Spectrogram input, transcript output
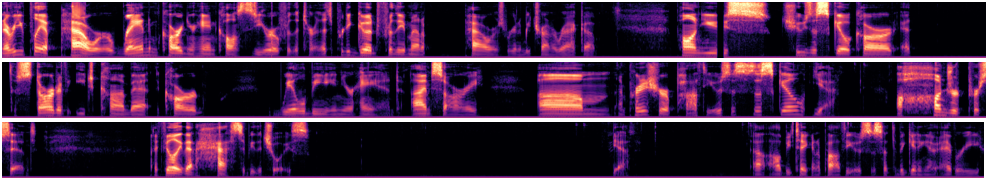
Whenever you play a power, a random card in your hand costs zero for the turn. That's pretty good for the amount of powers we're going to be trying to rack up. Upon use, choose a skill card. At the start of each combat, the card will be in your hand. I'm sorry. Um, I'm pretty sure Apotheosis is a skill. Yeah, a hundred percent. I feel like that has to be the choice. Yeah, I'll be taking Apotheosis at the beginning of every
